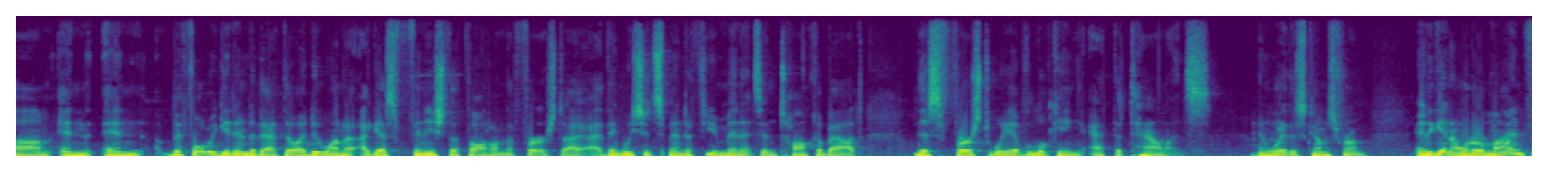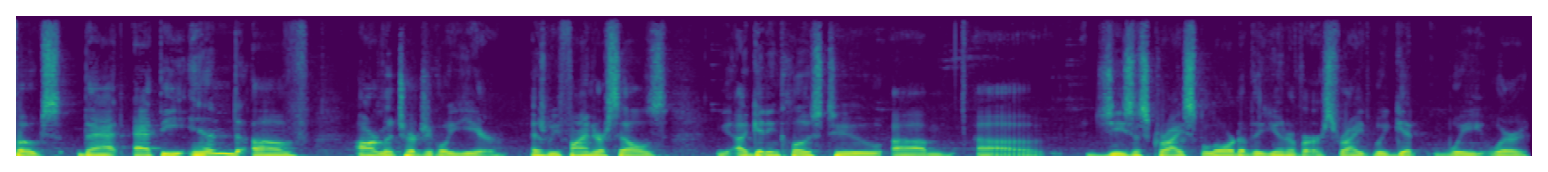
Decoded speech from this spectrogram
Um, and and before we get into that, though, I do want to, I guess, finish the thought on the first. I, I think we should spend a few minutes and talk about this first way of looking at the talents and where this comes from. And again, I want to remind folks that at the end of our liturgical year, as we find ourselves uh, getting close to um, uh, Jesus Christ, Lord of the universe, right? We get we we're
